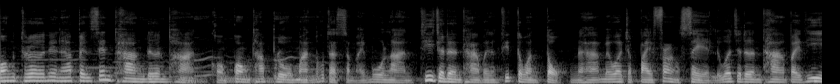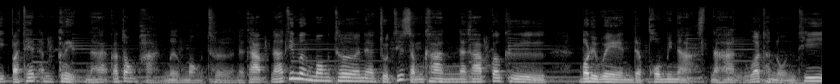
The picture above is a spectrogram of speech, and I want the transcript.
มองเทรเนี่ยนะเป็นเส้นทางเดินผ่านของกองทัพโรมันตั้งแต่สมัยโบราณ ที่จะเดินทางไปทางทิศตะวันตกนะฮะไม่ว่าจะไปฝรั่งเศส หรือว่าจะเดินทางไปที่ประเทศอังกฤษนะฮะก็ต้องผ่านเมืองมองเทรนะครับนะที่เมืองมองเทรเนี่ยจุดที่สำคัญนะครับก็คือบริเวณ The Promenade นะฮะหรือว่าถนนที่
